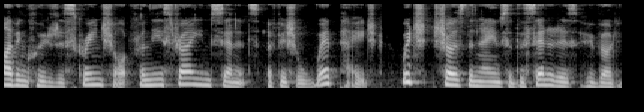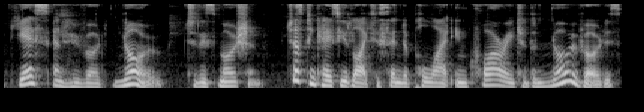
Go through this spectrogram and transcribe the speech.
I've included a screenshot from the Australian Senate's official webpage, which shows the names of the senators who voted yes and who voted no to this motion. Just in case you'd like to send a polite inquiry to the no voters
